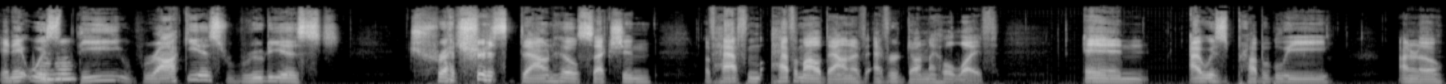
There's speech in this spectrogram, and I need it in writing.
And it was mm-hmm. the rockiest, rootiest, treacherous downhill section of half half a mile down I've ever done my whole life. And I was probably I don't know,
